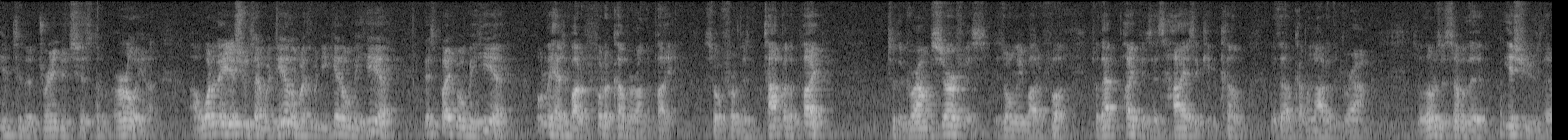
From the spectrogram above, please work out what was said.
into the drainage system earlier. Uh, One of the issues that we're dealing with, when you get over here, this pipe over here only has about a foot of cover on the pipe. So from the top of the pipe to the ground surface is only about a foot. So that pipe is as high as it can come without coming out of the ground. So those are some of the issues that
